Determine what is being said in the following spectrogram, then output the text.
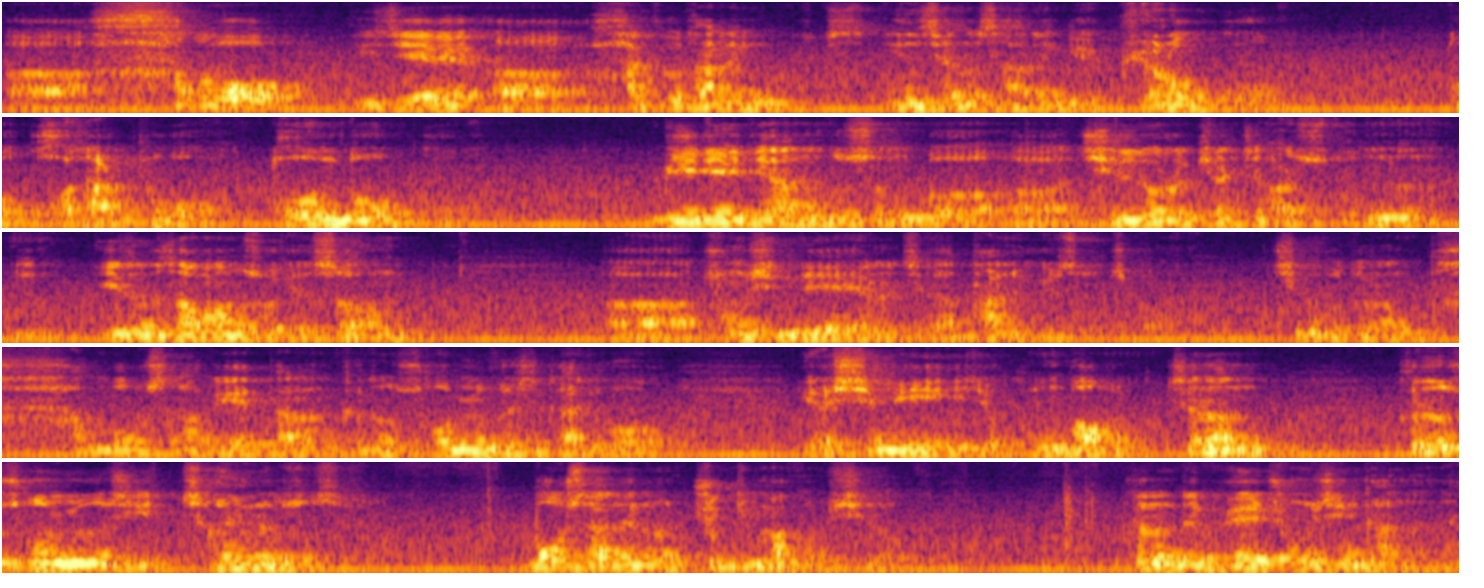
어, 하도 이제 어, 학교 다니는 인생을 사는 게 괴롭고 또 고달프고 돈도 없고 미래에 대한 무슨 뭐 어, 진로를 결정할 수도 없는 이런 상황 속에서 어, 총신대회를 제가 다니고 있었죠. 친구들은 다 목사가 되겠다는 그런 소명의식 가지고 열심히 이제 공부하고 저는 그런 소명의식이 전혀 없었어요. 목사 되는 건 죽기만큼 싫었고 그런데 왜 총신 갔느냐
